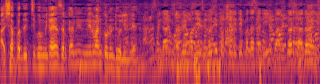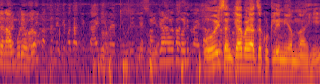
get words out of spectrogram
अशा पद्धतीची भूमिका या सरकारने निर्माण करून ठेवलेली आहे. विधानसभेमध्ये विरोधी पक्षनेते पदासाठी भास्कर जाधव यांचं नाव पुढे होतं. होय संख्याबळाचं कुठले नियम नाही.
